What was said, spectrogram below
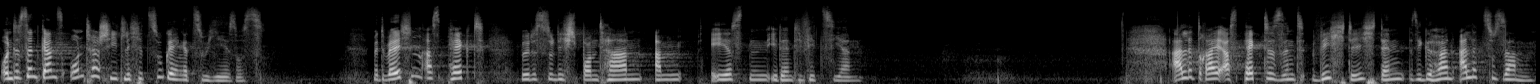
Und es sind ganz unterschiedliche Zugänge zu Jesus. Mit welchem Aspekt würdest du dich spontan am ehesten identifizieren? Alle drei Aspekte sind wichtig, denn sie gehören alle zusammen,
